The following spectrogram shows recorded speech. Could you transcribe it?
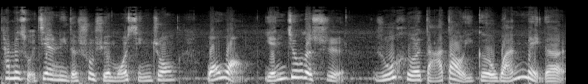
他们所建立的数学模型中，往往研究的是。如何达到一个完美的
